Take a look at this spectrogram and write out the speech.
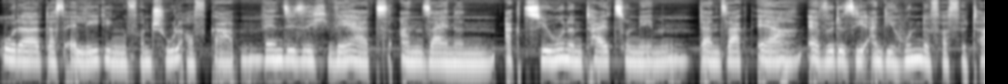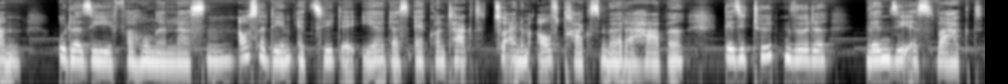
oder das Erledigen von Schulaufgaben. Wenn sie sich wehrt, an seinen Aktionen teilzunehmen, dann sagt er, er würde sie an die Hunde verfüttern oder sie verhungern lassen. Außerdem erzählt er ihr, dass er Kontakt zu einem Auftragsmörder habe, der sie töten würde, wenn sie es wagt,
